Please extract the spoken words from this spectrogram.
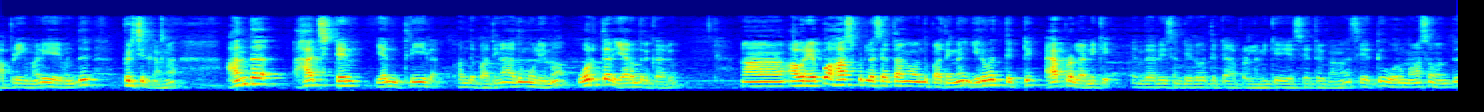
அப்படிங்கிற மாதிரி வந்து பிரிச்சிருக்காங்க. அந்த ஹச் டென் என் த்ரீல வந்து பார்த்தீங்கன்னா அது மூலியமா ஒருத்தர் இறந்துருக்காரு. அவர் எப்போ ஹாஸ்பிட்டலில் சேர்த்தாங்க வந்து பார்த்தீங்கன்னா இருபத்தெட்டு ஏப்ரல் அன்னைக்கு. இந்த ரீசெண்ட் இருபத்தெட்டு ஏப்ரல் அன்னைக்கு சேர்த்துருக்காங்க. சேர்த்து ஒரு மாதம் வந்து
